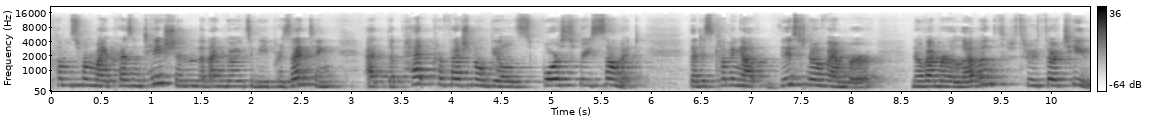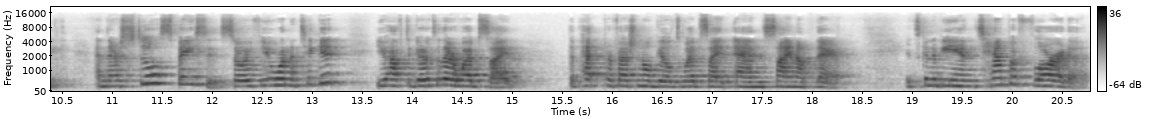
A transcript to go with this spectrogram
comes from my presentation that I'm going to be presenting at the Pet Professional Guild's Force Free Summit that is coming up this November, November 11th through 13th. And there's still spaces, so if you want a ticket, you have to go to their website, the Pet Professional Guild's website, and sign up there. It's going to be in Tampa, Florida.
